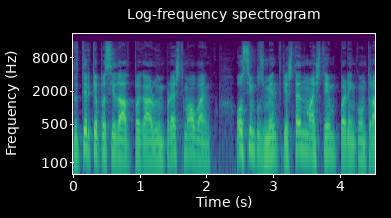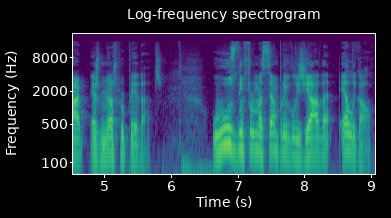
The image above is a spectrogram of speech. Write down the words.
de ter capacidade de pagar o empréstimo ao banco ou simplesmente gastando mais tempo para encontrar as melhores propriedades. O uso de informação privilegiada é legal.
